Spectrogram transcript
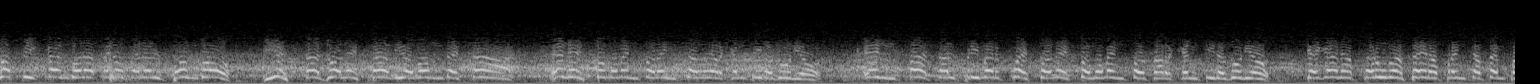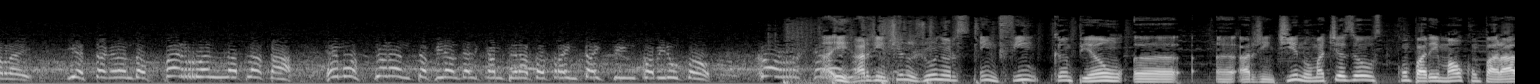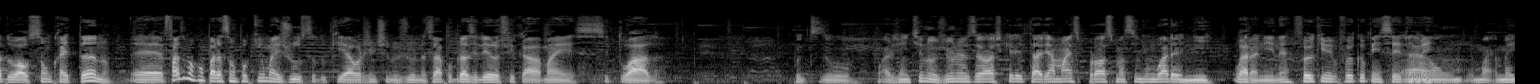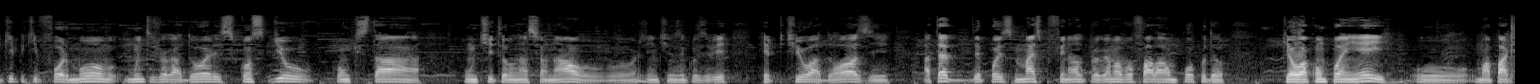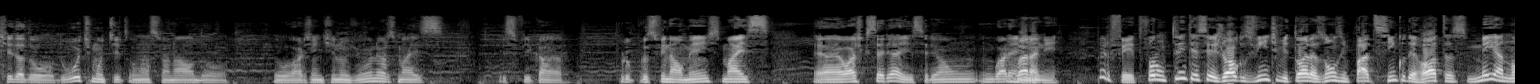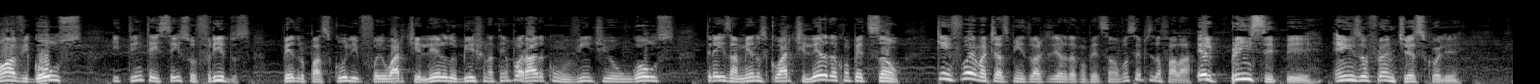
dejó picando la pelota en el fondo y estalló el estadio donde está. En este momento la hinchada de Argentino Junior. Empata el primer puesto en estos momentos Argentino Junior que gana por 1 a 0 frente a Temperley. Y está ganando Ferro en La Plata. Emocionante final del campeonato 35 minutos. Jorge aí, Argentino Júnior, enfim, campeão ah, ah, argentino. Matias, eu comparei mal comparado ao São Caetano. É, faz uma comparação um pouquinho mais justa do que é o Argentino Júnior, vai para o brasileiro ficar mais situado. Putz, o, o Argentino Júnior eu acho que ele estaria mais próximo assim de um Guarani. Guarani, né? Foi o que, foi o que eu pensei É também. um- uma, uma equipe que formou muitos jogadores, conseguiu conquistar um título nacional. O Argentinos, inclusive, repetiu a dose. Até depois, mais pro final do programa, eu vou falar um pouco do que eu acompanhei o- uma partida do, do último título nacional do, do Argentino Júnior, mas isso fica para os finalmente. Mas é, eu acho que seria isso, seria um, um Guarani. Guarani. Perfeito. Foram 36 jogos, 20 vitórias, 11 empates, 5 derrotas, 69 gols e 36 sofridos. Pedro Pasculi foi o artilheiro do bicho na temporada com 21 gols, 3 a menos que o artilheiro da competição. Quem foi, Matias Pinto, o artilheiro da competição? Você precisa falar. El Príncipe, Enzo Francescoli,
